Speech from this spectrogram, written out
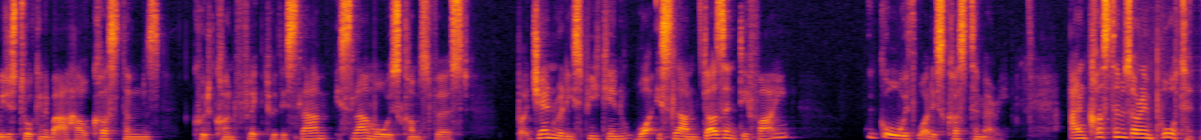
we're just talking about how customs could conflict with Islam. Islam always comes first. But generally speaking, what Islam doesn't define, we go with what is customary. And customs are important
